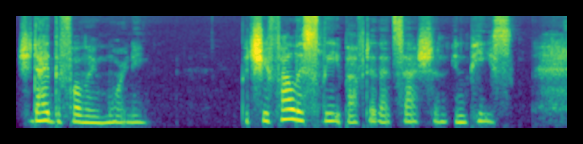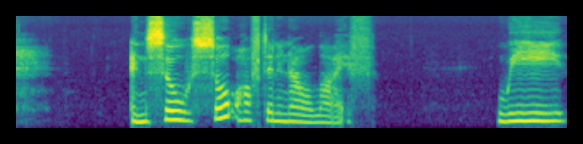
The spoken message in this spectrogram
She died the following morning, but she fell asleep after that session in peace. And so, so often in our life, we,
